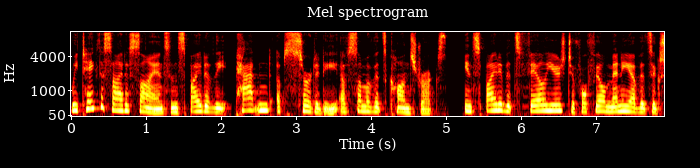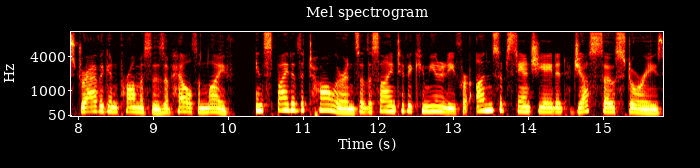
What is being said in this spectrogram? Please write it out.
We take the side of science in spite of the patent absurdity of some of its constructs, in spite of its failures to fulfill many of its extravagant promises of health and life, in spite of the tolerance of the scientific community for unsubstantiated just so stories,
